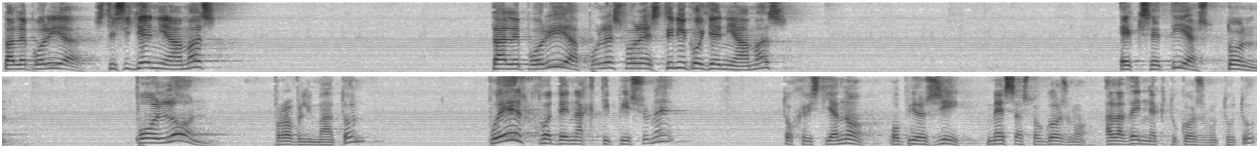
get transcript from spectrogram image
ταλαιπωρία στη συγγένειά μας, ταλαιπωρία πολλές φορές στην οικογένειά μας, εξαιτίας των πολλών προβλημάτων που έρχονται να χτυπήσουν το χριστιανό ο οποίος ζει μέσα στον κόσμο αλλά δεν είναι εκ του κόσμου τούτου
